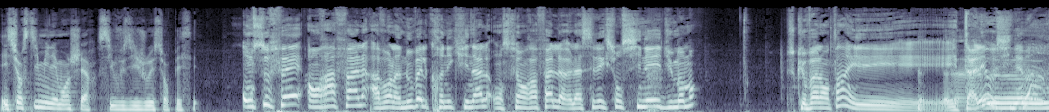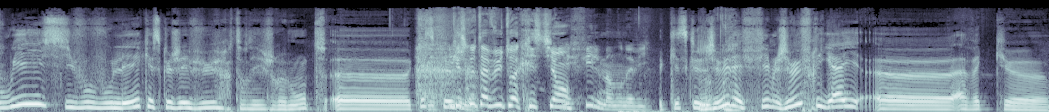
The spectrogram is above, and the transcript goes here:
Et sur Steam, il est moins cher si vous y jouez sur PC. On se fait en rafale avant la nouvelle chronique finale. On se fait en rafale la sélection ciné du moment. Parce que Valentin est, est allé au cinéma. Euh, oui, si vous voulez. Qu'est-ce que j'ai vu? Attendez, je remonte. Euh, qu'est-ce que qu'est-ce que t'as vu toi, Christian? Les films, à mon avis. Qu'est-ce que j'ai vu? Les films J'ai vu Free Guy euh, avec euh,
